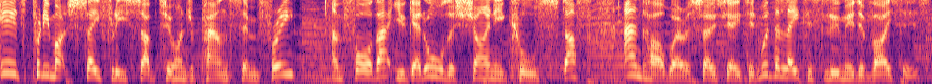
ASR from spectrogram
it's pretty much safely sub £200 SIM free, and for that, you get all the shiny, cool stuff and hardware associated with the latest Lumia devices,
